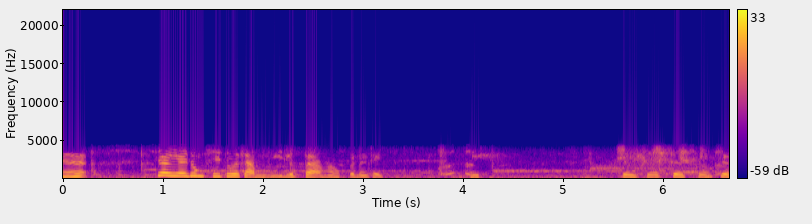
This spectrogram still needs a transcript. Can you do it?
เนี่ยเจ้าเนี่ยต้องใช้ตัวสามนี้หรือเปล่าครับกำลังถ่าย เจ๊เจ๊เจ๊เจ๊เจ๊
